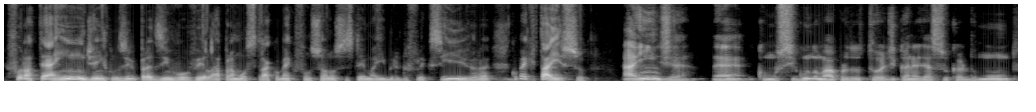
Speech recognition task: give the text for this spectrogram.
foram até a Índia, inclusive, para desenvolver lá para mostrar como é que funciona o sistema híbrido flexível, né? Como é que está isso? A Índia, né, como o segundo maior produtor de cana-de-açúcar do mundo,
